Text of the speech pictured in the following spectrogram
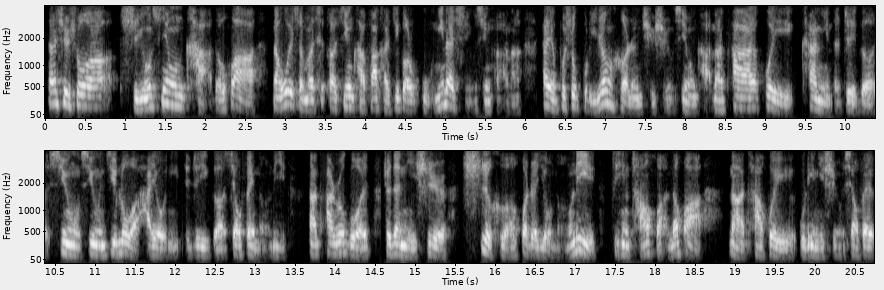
但是说使用信用卡的话，那为什么呃信用卡发卡机构鼓励来使用信用卡呢？他也不是鼓励任何人去使用信用卡，那他会看你的这个信用信用记录，还有你的这个消费能力。那他如果觉得你是适合或者有能力进行偿还的话，那他会鼓励你使用消费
